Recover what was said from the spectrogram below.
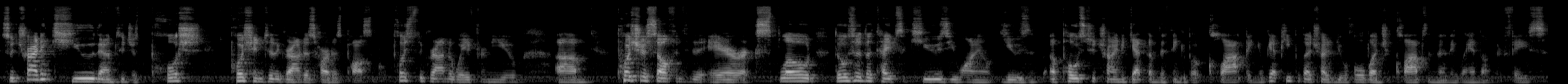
So try to cue them to just push push into the ground as hard as possible. Push the ground away from you. Um, push yourself into the air, explode. Those are the types of cues you want to use, opposed to trying to get them to think about clapping. You'll get people that try to do a whole bunch of claps and then they land on their face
